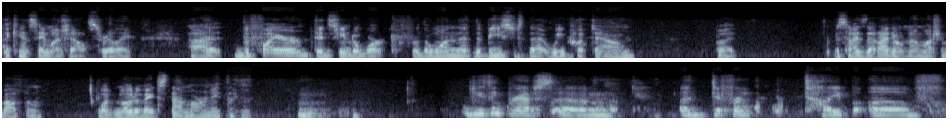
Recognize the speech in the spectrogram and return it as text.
I can't say much else really. Uh, the fire did seem to work for the one that the beast that we put down, but Besides that, I don't know much about them, what motivates them or anything. Hmm. Do you think perhaps um, a different type of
